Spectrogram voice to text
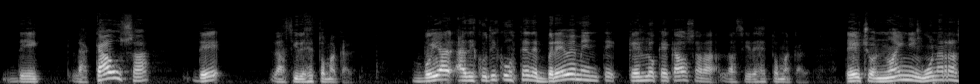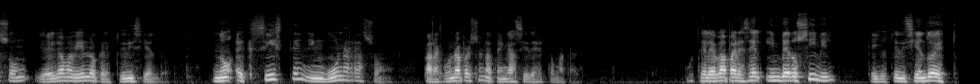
de la causa de la acidez estomacal. Voy a, discutir con ustedes brevemente qué es lo que causa la, la acidez estomacal. De hecho, no hay ninguna razón, y oígame bien lo que le estoy diciendo, no existe ninguna razón para que una persona tenga acidez estomacal. usted le va a parecer inverosímil que yo estoy diciendo esto,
